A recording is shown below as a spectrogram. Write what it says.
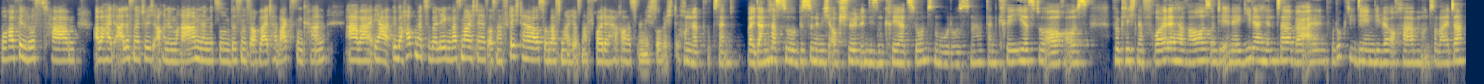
worauf wir Lust haben, aber halt alles natürlich auch in einem Rahmen, damit so ein Business auch weiter wachsen kann. Aber ja, überhaupt mal zu überlegen, was mache ich denn jetzt aus einer Pflicht heraus und was mache ich aus einer Freude heraus, finde ich so wichtig. 100 Prozent. Weil dann hast du, bist du nämlich auch schön in diesem Kreationsmodus, ne? Dann kreierst du auch aus wirklich eine Freude heraus und die Energie dahinter bei allen Produktideen, die wir auch haben und so weiter.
